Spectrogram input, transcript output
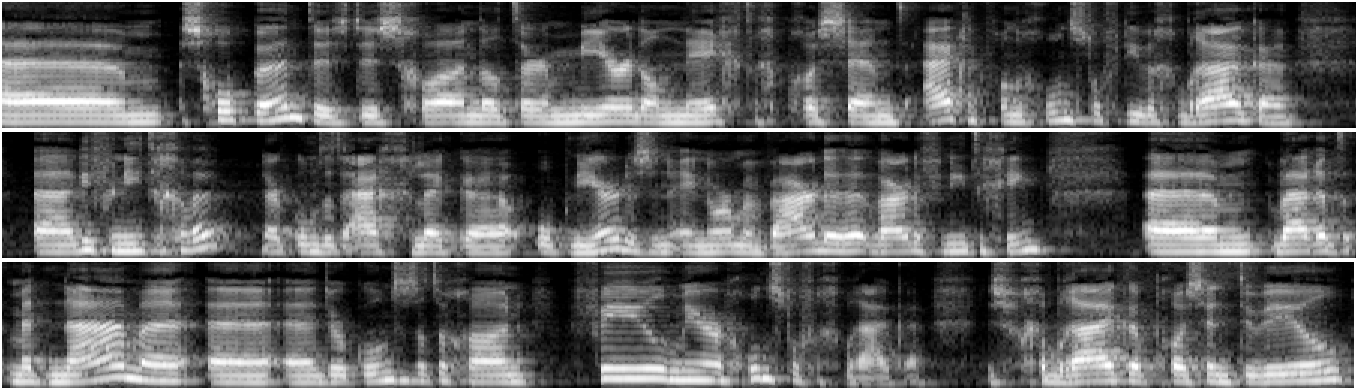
Um, schokkend. Dus, dus gewoon dat er meer dan 90% eigenlijk van de grondstoffen die we gebruiken, uh, die vernietigen we. Daar komt het eigenlijk uh, op neer. Dus een enorme waarde, waardevernietiging. Um, waar het met name uh, door komt, is dat we gewoon veel meer grondstoffen gebruiken. Dus we gebruiken procentueel,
